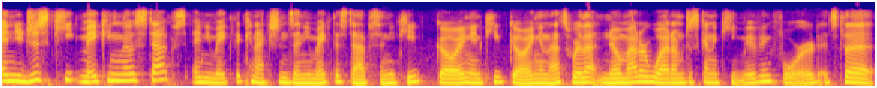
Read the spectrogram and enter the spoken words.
And you just keep making those steps and you make the connections and you make the steps and you keep going and keep going. And that's where that no matter what i'm just going to keep moving forward. It's the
